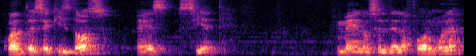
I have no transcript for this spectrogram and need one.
¿Cuánto es x2? Es 7. Menos el de la fórmula.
